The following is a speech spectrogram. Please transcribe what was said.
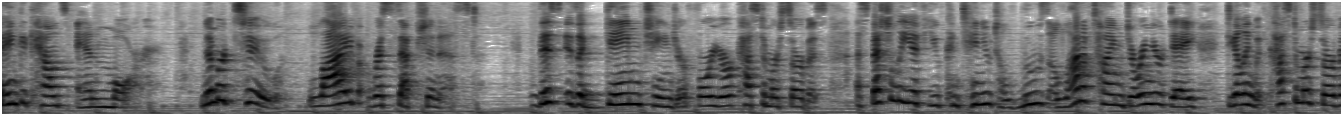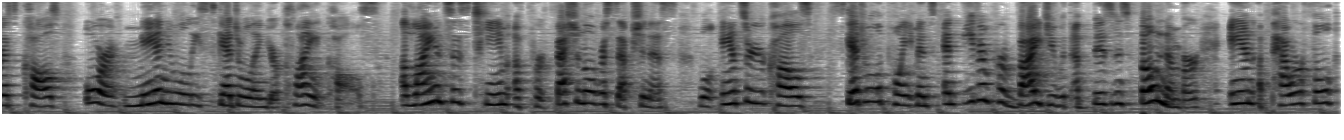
bank accounts, and more. Number two, live receptionist. This is a game changer for your customer service, especially if you continue to lose a lot of time during your day dealing with customer service calls or manually scheduling your client calls. Alliance's team of professional receptionists will answer your calls, schedule appointments, and even provide you with a business phone number and a powerful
